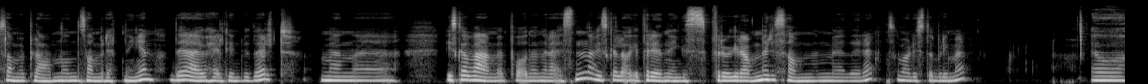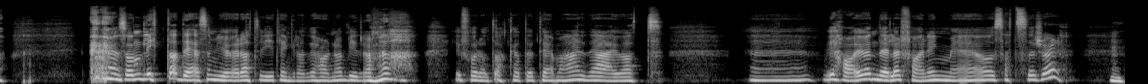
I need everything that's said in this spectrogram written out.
samme planen og den samme retningen. Det er jo helt individuelt. Men uh, vi skal være med på den reisen, og vi skal lage treningsprogrammer sammen med dere som har lyst til å bli med. Og sånn litt av det som gjør at vi tenker at vi har noe å bidra med da, i forhold til akkurat det temaet her, det er jo at eh, vi har jo en del erfaring med å satse sjøl. Mm.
